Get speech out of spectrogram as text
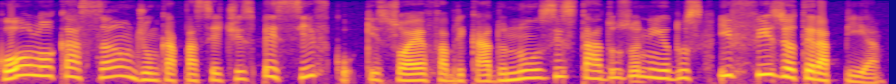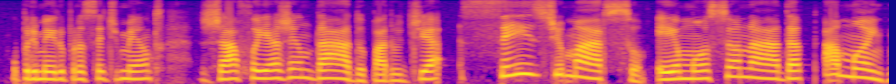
colocação de um capacete específico que só é fabricado nos Estados Unidos e fisioterapia. O primeiro procedimento já foi agendado para o dia 6 de março. Emocionada, a mãe,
